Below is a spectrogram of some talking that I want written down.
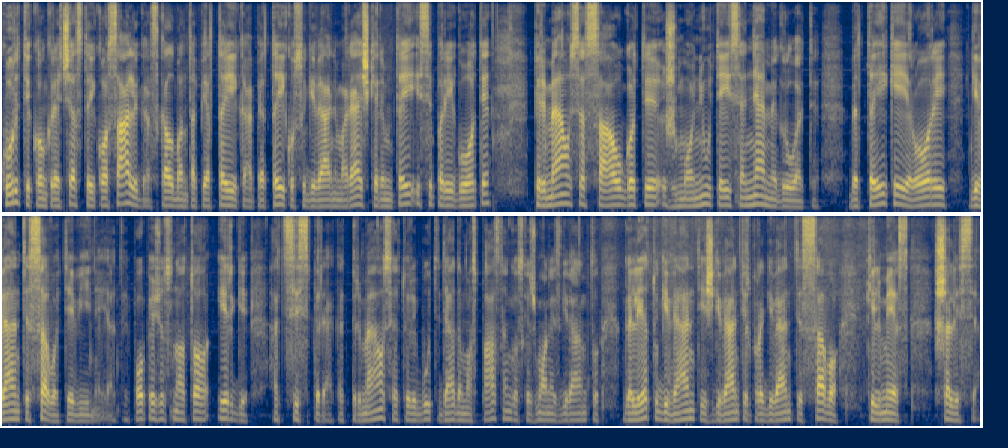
kurti konkrečias taikos sąlygas, kalbant apie taiką, apie taikų sugyvenimą, reiškia rimtai įsipareigoti, pirmiausia saugoti žmonių teisę nemigruoti, bet taikiai ir oriai gyventi savo tėvynėje. Tai popiežius nuo to irgi atsispiria, kad pirmiausia turi būti dedamos pastangos, kad žmonės gyventų, galėtų gyventi, išgyventi ir pragyventi savo kilmės šalise.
